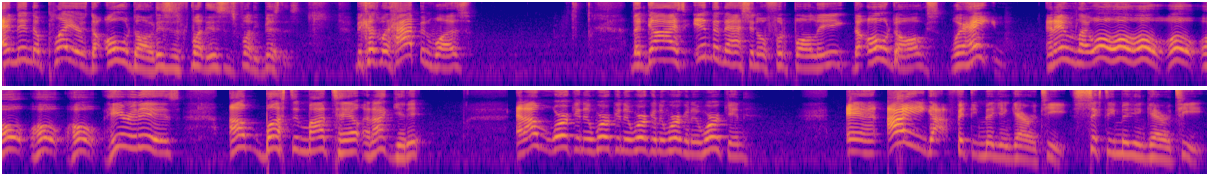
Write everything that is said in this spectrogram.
And then the players, the old dog, this is funny, this is funny business. Because what happened was the guys in the National Football League, the old dogs, were hating. And they was like, whoa, whoa, whoa, whoa, whoa, whoa, whoa. Here it is. I'm busting my tail, and I get it. And I'm working and working and working and working and working. And I ain't got 50 million guaranteed, 60 million guaranteed.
